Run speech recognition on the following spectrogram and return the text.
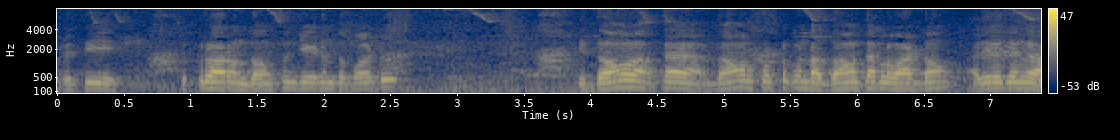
ప్రతి శుక్రవారం ధ్వంసం చేయడంతో పాటు ఈ దోమల దోమలు కుట్టకుండా దోమతెరలు వాడడం అదేవిధంగా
